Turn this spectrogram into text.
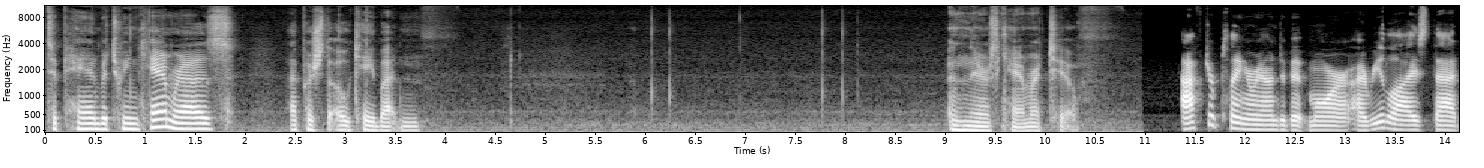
to pan between cameras, I push the OK button. And there's camera two. After playing around a bit more, I realized that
